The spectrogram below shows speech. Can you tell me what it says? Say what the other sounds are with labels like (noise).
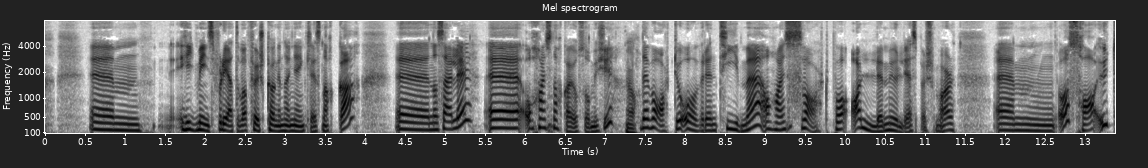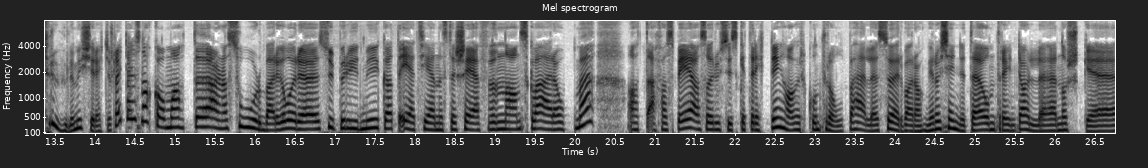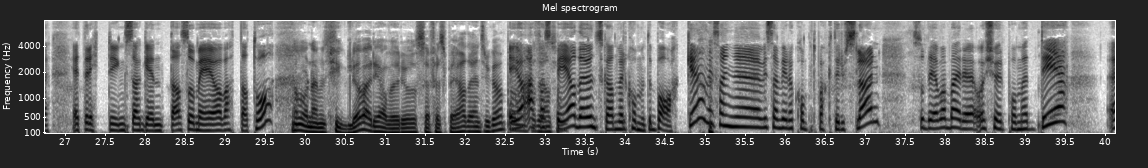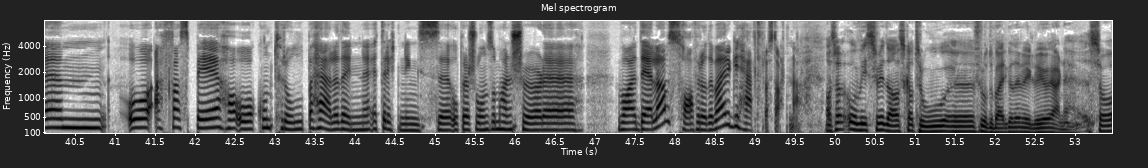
Um, ikke minst fordi at det var første gangen han egentlig snakka uh, noe særlig. Uh, og han snakka jo så mye. Ja. Det varte jo over en time, og han svarte på alle mulige spørsmål. Um, og sa utrolig mye, rett og slett. Han snakka om at eh, Erna Solberg har vært superydmyk, at E-tjenestesjefen han skværa opp med, at FSB, altså russisk etterretning, har kontroll på hele Sør-Varanger og kjenner til omtrent alle norske etterretningsagenter som er og vet av. Det var nærmest hyggelig å være i avhør hos FSB, hadde jeg inntrykk av? Ja, FSB hadde ønska han velkommen tilbake, hvis han, eh, hvis han ville kommet tilbake til Russland. Så det var bare å kjøre på med det. Um, og FSB har òg kontroll på hele den etterretningsoperasjonen som han sjøl eh, var en del av, sa Frode Berg helt fra starten av. Altså, og Hvis vi da skal tro uh, Frode Berg, og det vil vi jo gjerne, så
